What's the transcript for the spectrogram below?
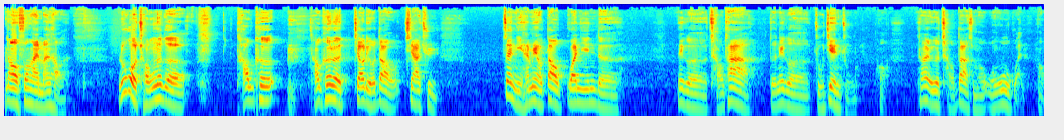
那风还蛮好的。如果从那个桃科。桃科的交流道下去，在你还没有到观音的那个草踏的那个主建筑，哦，它有一个草踏什么文物馆，哦，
